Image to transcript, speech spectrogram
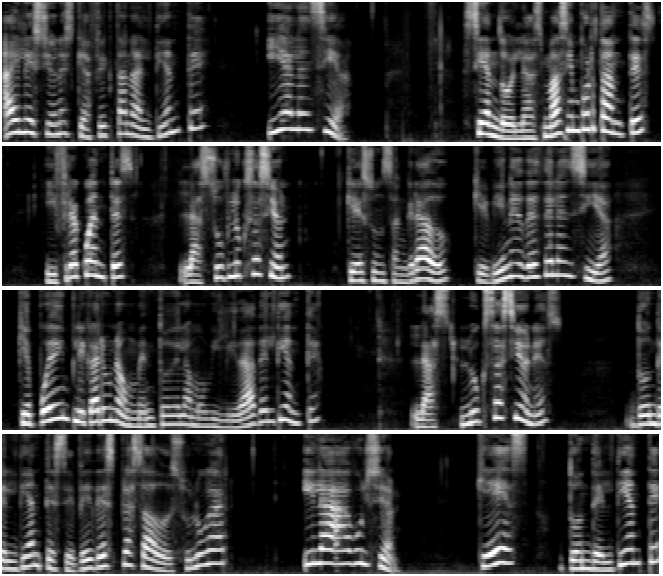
hay lesiones que afectan al diente y a la encía, siendo las más importantes y frecuentes la subluxación, que es un sangrado que viene desde la encía que puede implicar un aumento de la movilidad del diente, las luxaciones, donde el diente se ve desplazado de su lugar, y la avulsión, que es donde el diente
